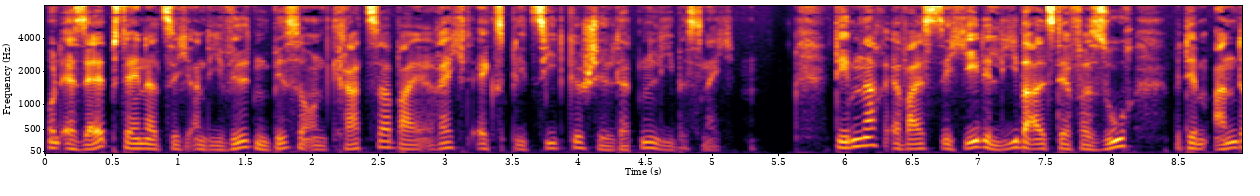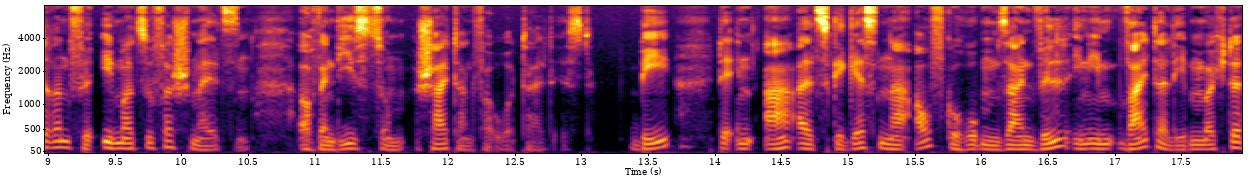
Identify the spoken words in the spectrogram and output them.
Und er selbst erinnert sich an die wilden Bisse und Kratzer bei recht explizit geschilderten Liebesnächten. Demnach erweist sich jede Liebe als der Versuch, mit dem anderen für immer zu verschmelzen, auch wenn dies zum Scheitern verurteilt ist. B, der in A als Gegessener aufgehoben sein will, in ihm weiterleben möchte,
